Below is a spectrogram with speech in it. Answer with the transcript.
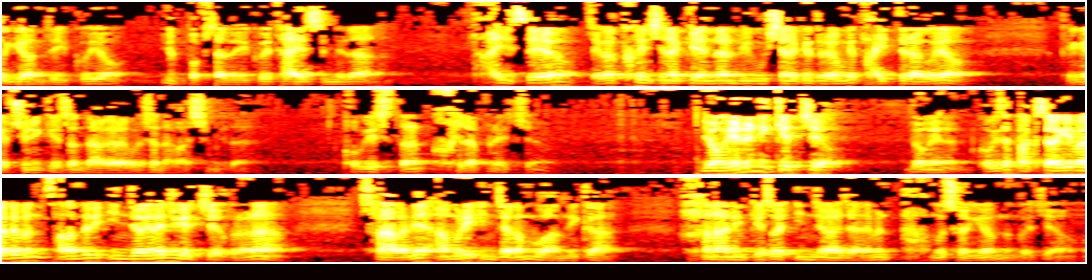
서기관도 있고요. 율법사도 있고요. 다 있습니다. 다 있어요. 제가 큰 신학교 옛날 미국 신학교 들어가면 다 있더라고요. 그러니까 주님께서 나가라고 해서 나왔습니다. 거기에 있었다는 큰일 날 뻔했죠. 명예는 있겠죠. 명예는. 거기서 박사학위 받으면 사람들이 인정해 주겠죠. 그러나 사람이 아무리 인정하면 뭐합니까? 하나님께서 인정하지 않으면 아무 소용이 없는 거죠.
